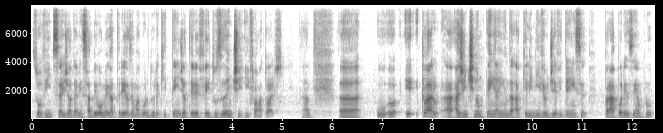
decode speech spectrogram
os ouvintes aí já devem saber, o ômega 3 é uma gordura que tende a ter efeitos anti-inflamatórios. Tá? Uh, o, o, e, claro, a, a, gente não tem ainda aquele nível de evidência para, por exemplo,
